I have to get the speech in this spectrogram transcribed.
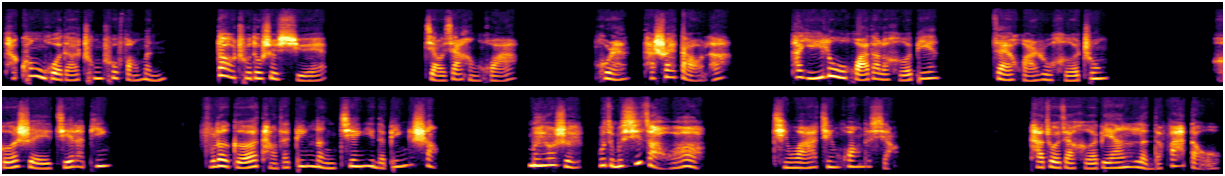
他困惑的冲出房门，到处都是雪，脚下很滑。忽然，他摔倒了。他一路滑到了河边，再滑入河中，河水结了冰。弗勒格躺在冰冷坚硬的冰上，没有水，我怎么洗澡啊？青蛙惊慌地想。他坐在河边，冷得发抖。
